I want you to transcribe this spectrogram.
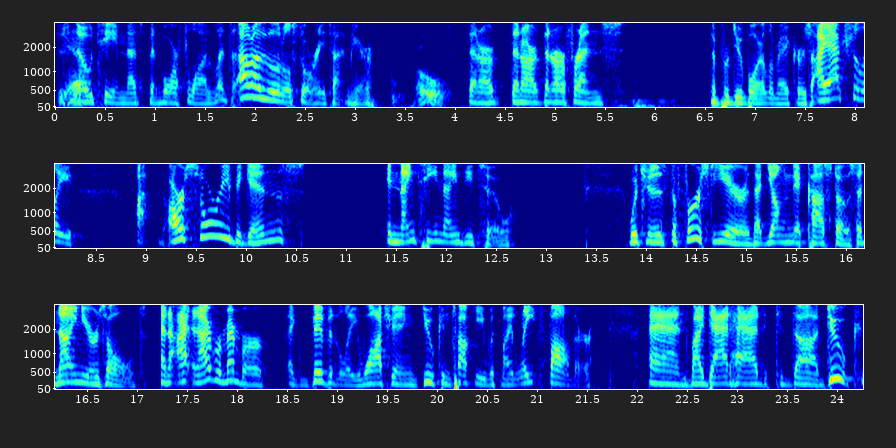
There's Yeah. no team that's been more flawed. Let's. I'll do a little story time here. Oh, than our than our than our friends, the Purdue Boilermakers. I actually, I, our story begins in 1992, which is the first year that young Nick Kostos, at nine years old, and I and I remember like vividly watching Duke Kentucky with my late father, and my dad had uh, Duke.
